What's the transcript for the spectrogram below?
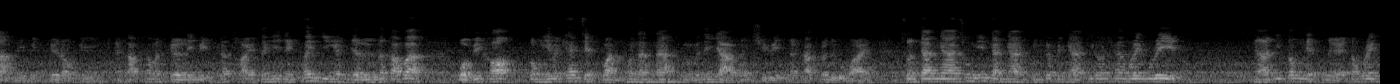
ตามลิมิตที่เรามีนะครับ ถ้ามันเกินลิมิตก็ถอยสักนิดหนึ่งเพราะจริงๆอย่าลืมนะครับว่าบทวิเคราะห์ตรงนี้มันแค่ 7 วันเท่านั้นนะ มันไม่ได้ยาวทั้งชีวิตนะครับ ก็ดูไว้ ส่วนการงานช่วงนี้การงานคุณก็เป็นงานที่ค่อนข้างเร่งรีบ งานที่ต้องเหน็ดเหนื่อยต้องเร่ง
